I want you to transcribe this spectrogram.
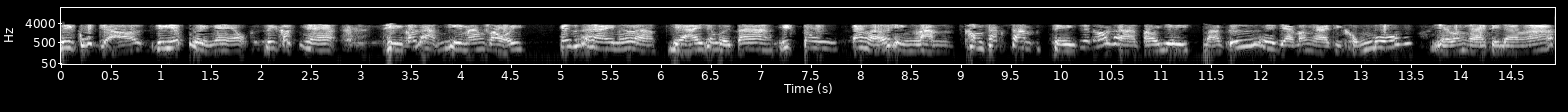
đi cứu trợ đi giúp người nghèo, đi cất nhà, thì có làm gì mang tội cái thứ hai nữa là dạy cho người ta biết tu ăn ở hiền lành không sát sanh thì cái đó là tội gì? Mà cứ vài ban ngày thì khủng bố vài ban ngày thì đàn áp.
